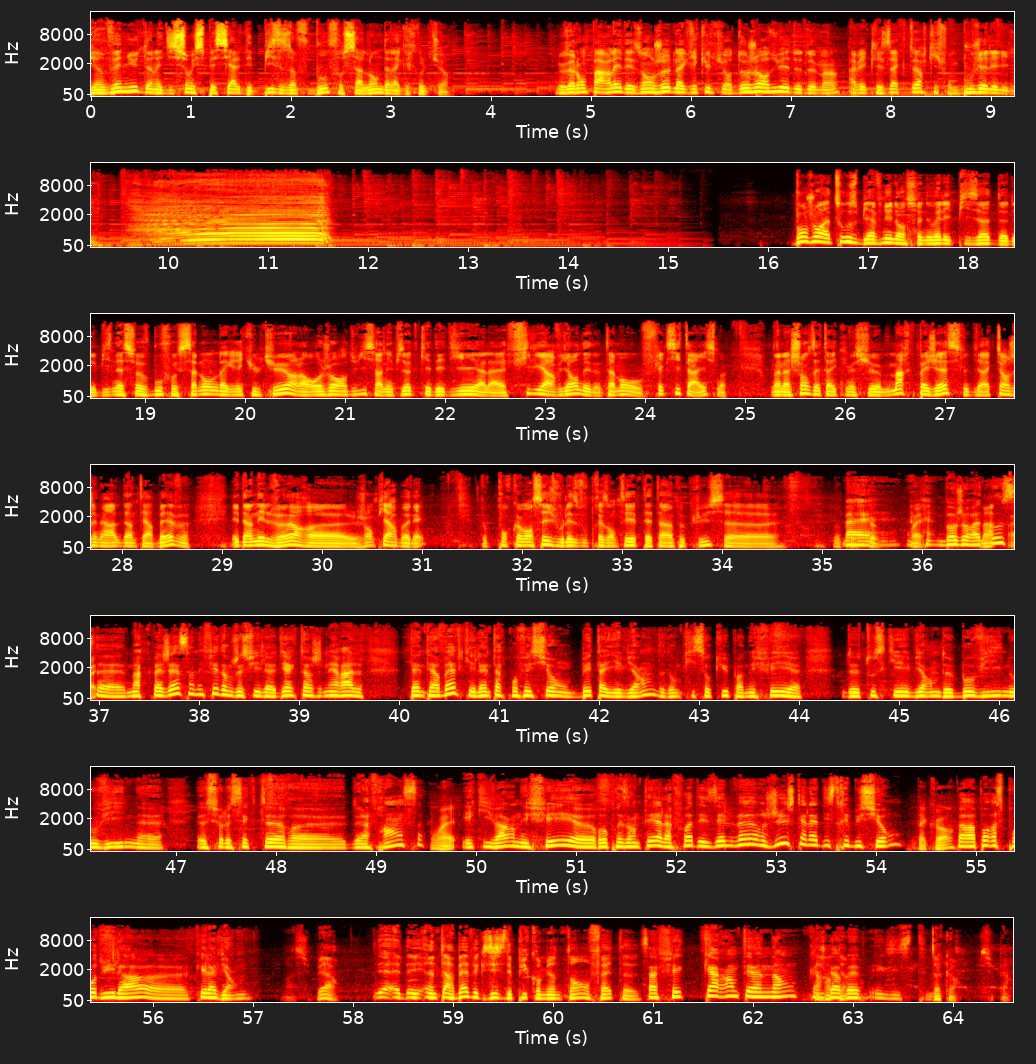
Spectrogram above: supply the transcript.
Bienvenue dans l'édition spéciale des Business of Bouffe au Salon de l'Agriculture. Nous allons parler des enjeux de l'agriculture d'aujourd'hui et de demain avec les acteurs qui font bouger les lignes. Bonjour à tous, bienvenue dans ce nouvel épisode de Business of Bouffe au Salon de l'Agriculture. Alors aujourd'hui, c'est un épisode qui est dédié à la filière viande et notamment au flexitarisme. On a la chance d'être avec monsieur Marc Pagès, le directeur général d'Interbev, et d'un éleveur, euh, Jean-Pierre Bonnet. Donc pour commencer, je vous laisse vous présenter peut-être un peu plus. Euh, donc, Bah, ouais. Bonjour à Marc, tous, ouais. euh, Marc Pagès en effet, donc je suis le directeur général d'Interbev qui est l'interprofession bétail et viande, donc qui s'occupe en effet euh, de tout ce qui est viande bovine, ovine euh, euh, sur le secteur euh, de la France Ouais, et qui va en effet euh, représenter à la fois des éleveurs jusqu'à la distribution d'accord. par rapport à ce produit-là euh, qu'est la viande. Ah, super. Interbev existe depuis combien de temps en fait Ça fait 41 ans 41 qu'Interbev existe. D'accord, super.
